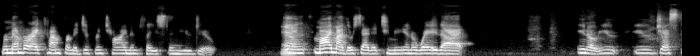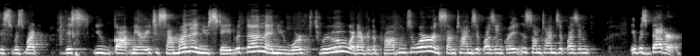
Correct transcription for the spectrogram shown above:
Remember, I come from a different time and place than you do. Yeah. And my mother said it to me in a way that, you know, you you just this was what this you got married to someone and you stayed with them and you worked through whatever the problems were. And sometimes it wasn't great and sometimes it wasn't it was better.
